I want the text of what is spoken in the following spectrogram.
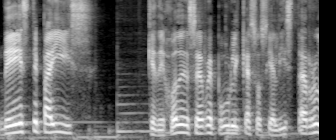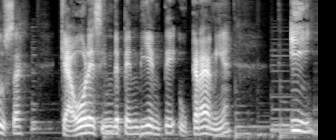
de este país que dejó de ser República Socialista Rusa, que ahora es independiente, Ucrania, y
